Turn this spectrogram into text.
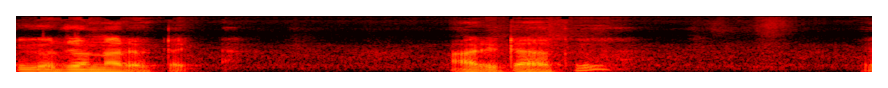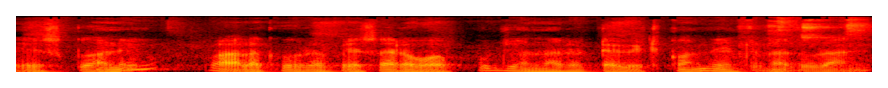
ఇక జొన్న రొట్టె. అరిటాకు వేసుకొని పాలకూర పెసరపప్పు జొన్న రొట్టె పెట్టుకొని తింటున్నారు చూడండి.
